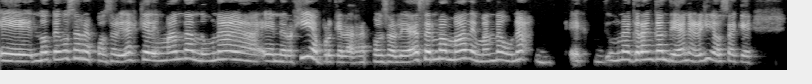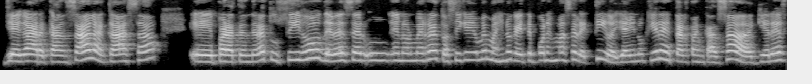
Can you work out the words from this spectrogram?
eh, no tengo esas responsabilidades que demandan de una energía, porque la responsabilidad de ser mamá demanda una, eh, una gran cantidad de energía. O sea que llegar cansada a la casa eh, para atender a tus hijos debe ser un enorme reto. Así que yo me imagino que ahí te pones más selectiva y ahí no quieres estar tan cansada, quieres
